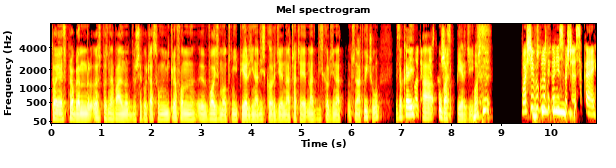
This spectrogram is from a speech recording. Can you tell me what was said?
to jest problem rozpoznawalny od dłuższego czasu. Mikrofon VoiceMod mi pierdzi na Discordzie, na czacie, na Discordzie, na, czy na Twitchu. Jest ok, Dlatego a nie u was pierdzi. Właśnie, Właśnie w ogóle tego nie słyszę, jest okej.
